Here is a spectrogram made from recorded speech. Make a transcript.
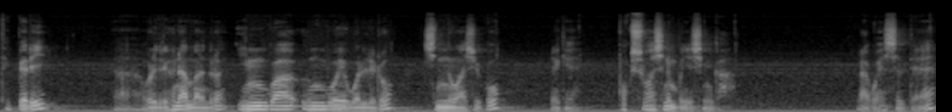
특별히 아, 우리들이 흔한 말로 인과응보의 원리로 진노하시고 이렇게 복수하시는 분이신가? 라고 했을 때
